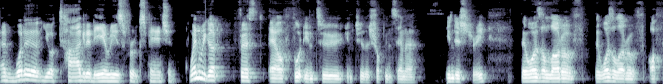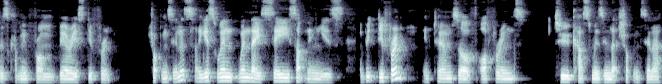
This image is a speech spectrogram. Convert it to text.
and what are your targeted areas for expansion? When we got first our foot into into the shopping center industry, there was a lot of there was a lot of offers coming from various different shopping centers. I guess when when they see something is a bit different in terms of offerings to customers in that shopping center,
